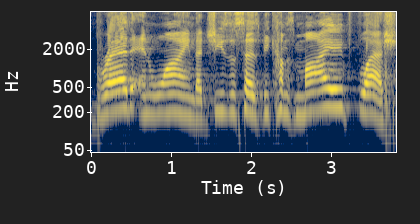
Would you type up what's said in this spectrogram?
bread and wine that Jesus says becomes my flesh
